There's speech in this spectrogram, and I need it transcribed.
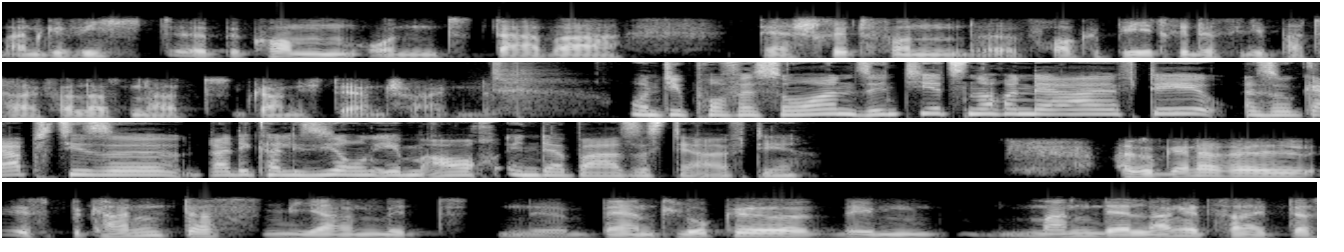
an Gewicht äh, bekommen. Und da war der Schritt von äh, Frau Petri, dass sie die Partei verlassen hat, gar nicht der entscheidende. Und die Professoren, sind die jetzt noch in der AfD? Also gab es diese Radikalisierung eben auch in der Basis der AfD? Also generell ist bekannt, dass ja mit äh, Bernd Lucke, dem Mann, der lange Zeit das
